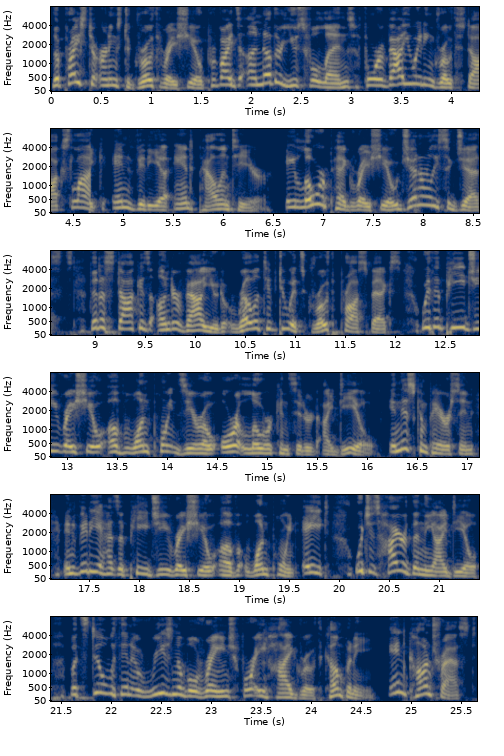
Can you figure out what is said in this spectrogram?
The price to earnings to growth ratio provides another useful lens for evaluating growth stocks like Nvidia and Palantir. A lower PEG ratio generally suggests that a stock is undervalued relative to its growth prospects, with a PEG ratio of 1.0 or lower considered ideal. In this comparison, Nvidia has a PEG ratio of 1.8, which is higher than the ideal, but still within a reasonable range for a high growth company. In contrast,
